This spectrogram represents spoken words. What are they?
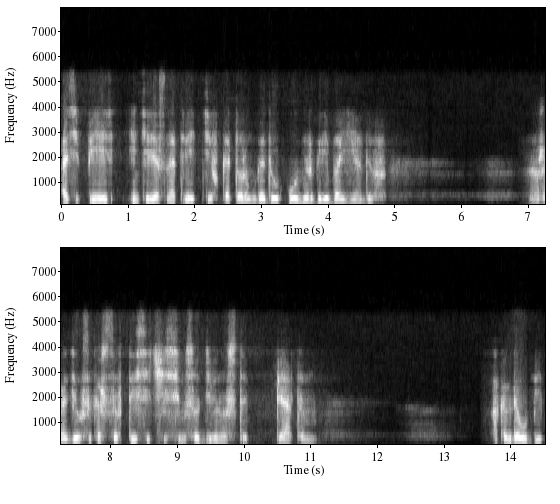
А теперь, интересно, ответьте, в котором году умер Грибоедов? Родился, кажется, в 1795-м. А когда убит,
